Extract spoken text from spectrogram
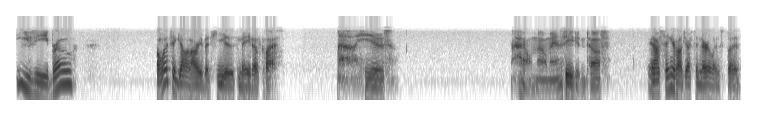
easy, bro. I want to take Gallinari, but he is made of glass. He is. I don't know, man. This See, is getting tough. And I was thinking about Justin Nerlens, but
